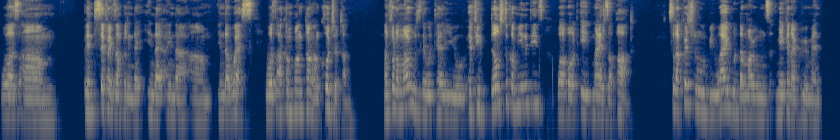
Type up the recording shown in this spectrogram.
was um, in say for example in the in the in the um, in the west it was Accompong and Kojo And for the Maroons, they would tell you if you those two communities were about eight miles apart. So the question would be why would the Maroons make an agreement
